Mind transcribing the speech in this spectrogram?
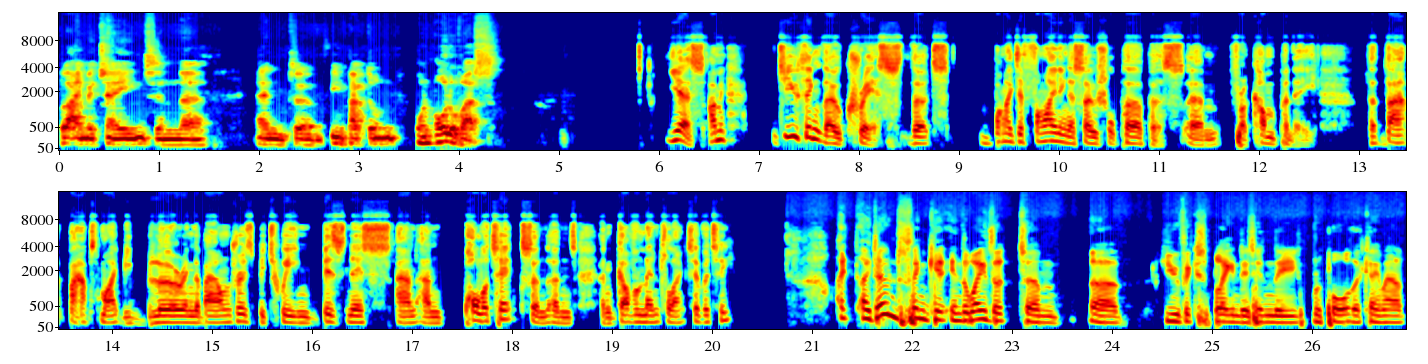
climate change and uh, and uh, impact on on all of us. Yes, I mean, do you think though, Chris, that by defining a social purpose um, for a company, that that perhaps might be blurring the boundaries between business and, and politics and, and, and governmental activity? I, I don't think it, in the way that um, uh, you've explained it in the report that came out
